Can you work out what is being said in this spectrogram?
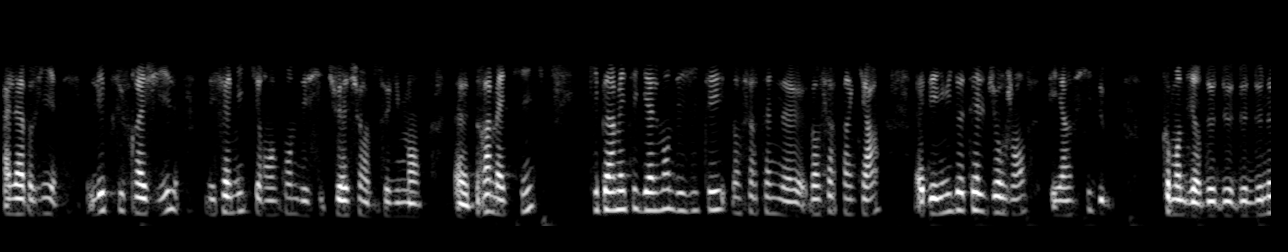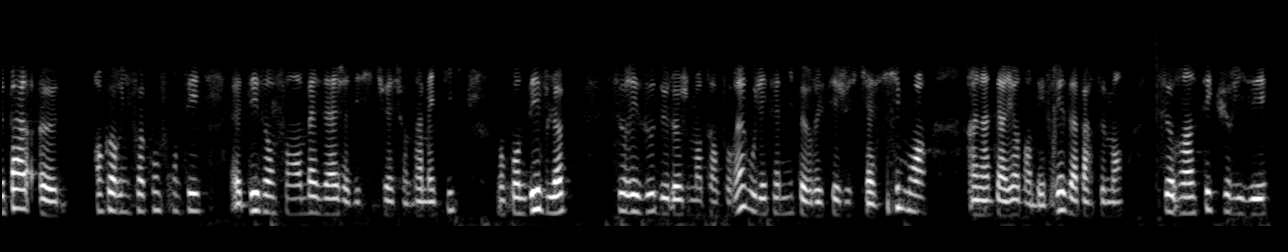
à l'abri les plus fragiles, des familles qui rencontrent des situations absolument euh, dramatiques, qui permettent également d'éviter, dans dans certains cas, euh, des nuits d'hôtel d'urgence et ainsi de, comment dire, de, ne pas euh, encore une fois confronter euh, des enfants en bas âge à des situations dramatiques. Donc on développe ce réseau de logements temporaires où les familles peuvent rester jusqu'à six mois à l'intérieur dans des vrais appartements, sereins, sécurisés,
